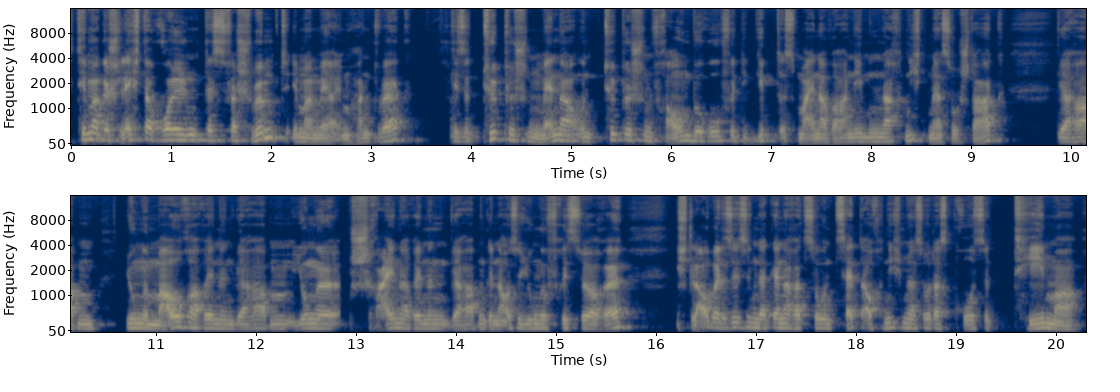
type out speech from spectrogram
Das Thema Geschlechterrollen, das verschwimmt immer mehr im Handwerk. Diese typischen Männer- und typischen Frauenberufe, die gibt es meiner Wahrnehmung nach nicht mehr so stark. Wir haben junge Maurerinnen, wir haben junge Schreinerinnen, wir haben genauso junge Friseure. Ich glaube, das ist in der Generation Z auch nicht mehr so das große Thema.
